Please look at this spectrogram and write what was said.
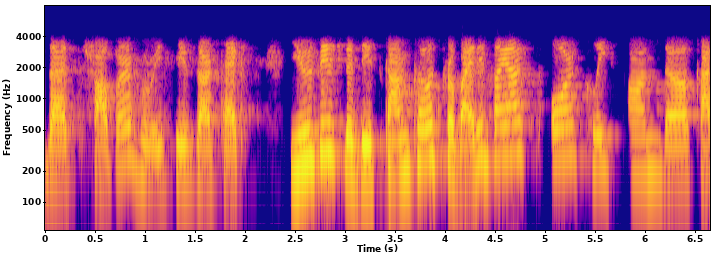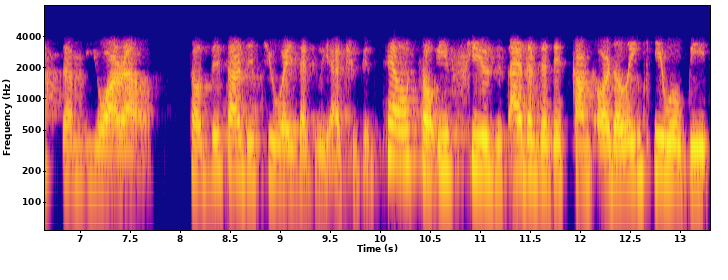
that shopper who receives our text uses the discount code provided by us or clicks on the custom URL. So these are the two ways that we attribute sales. So if he uses either the discount or the link, he will be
